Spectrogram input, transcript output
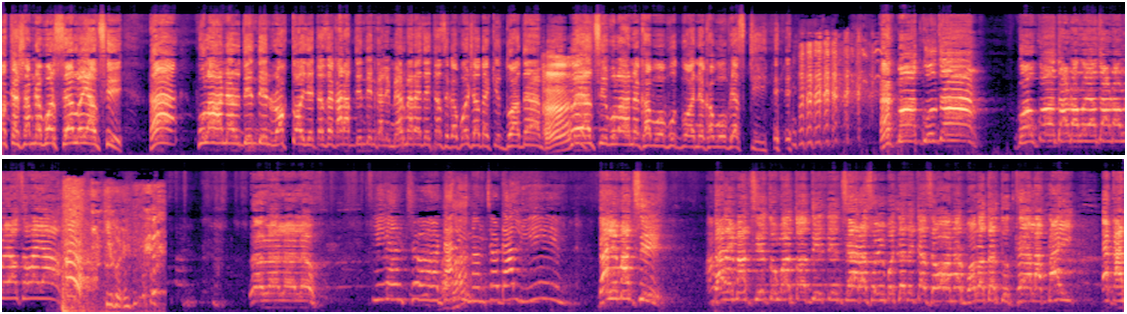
চোখের সামনে পড়ছে লই আলছি। হ্যাঁ ফুলাহানের দিন দিন রক্ত হয়ে যাইতেছে খারাপ দিন দিন খালি মের মেরা যাইতেছে গা পয়সা দেখি দোয়া দেন। লই আলছি ফুলাহানে খাব ফুটবল এনে খাব ফেস্টি একমত গুলজার! বউকো দাঁড়া লইয়া দাঁড়া লইয়া চালাইয়া লে লে লে লে কি আনছো? ডালিম আনছো ডালিম। ডালি মানছি। ডালি মানছি তোমার তো দিন দিন চেহারা ছবি বদলে যাইতেছে অনার বলদের দুধ খেয়ে লাভ নাই। একান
